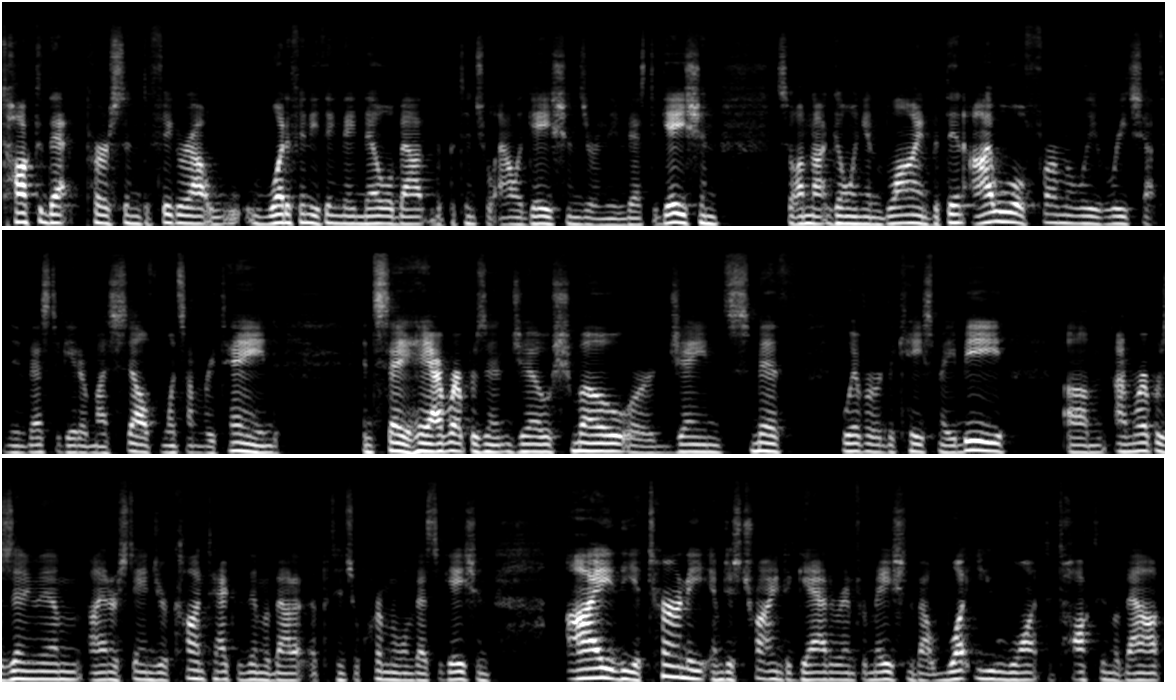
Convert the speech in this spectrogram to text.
talk to that person to figure out what, if anything, they know about the potential allegations or in the investigation. So I'm not going in blind, but then I will affirmatively reach out to the investigator myself once I'm retained and say, Hey, I represent Joe Schmo or Jane Smith, whoever the case may be. Um, I'm representing them. I understand you're contacting them about a, a potential criminal investigation. I, the attorney, am just trying to gather information about what you want to talk to them about,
